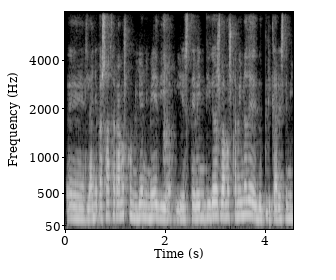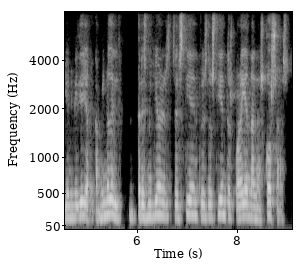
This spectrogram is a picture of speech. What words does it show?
eh, el año pasado cerramos con un millón y medio y este 22 vamos camino de duplicar este millón y medio y camino del 3 millones 300, 200, por ahí andan las cosas,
